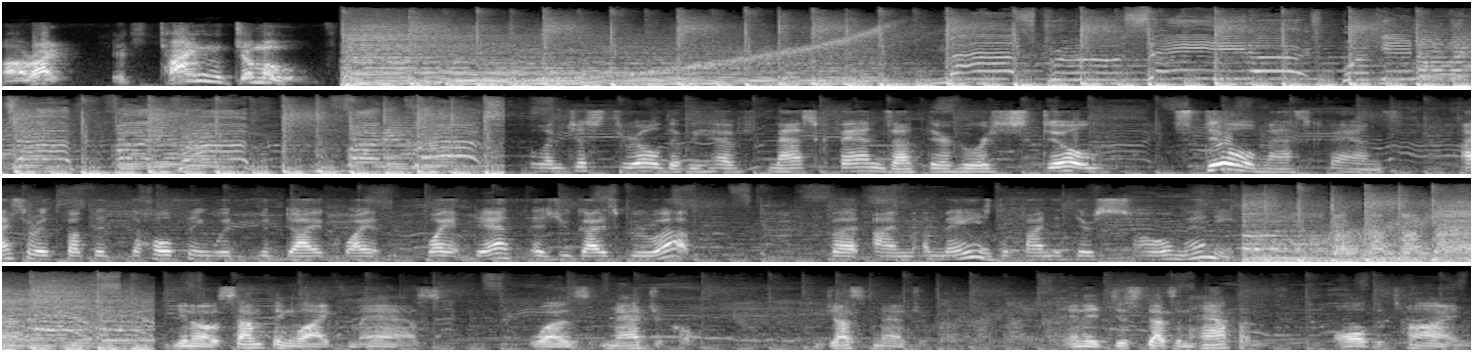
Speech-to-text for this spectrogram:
All right, it's time to move. Mask Crusaders, working overtime, fighting crime, fighting crime. Well, I'm just thrilled that we have Mask fans out there who are still, still Mask fans. I sort of thought that the whole thing would, would die a quiet, quiet death as you guys grew up. But I'm amazed to find that there's so many. You know, something like Mask was magical, just magical. And it just doesn't happen all the time.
